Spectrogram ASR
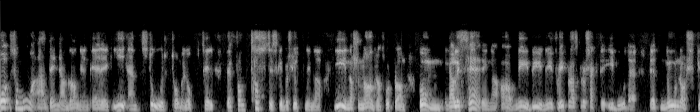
Og så må jeg denne gangen Erik, gi en stor tommel opp til det fantastiske beslutninga i Nasjonal transportplan om realiseringa av ny by, ny flyplassprosjektet i Bodø. Det er et nordnorsk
